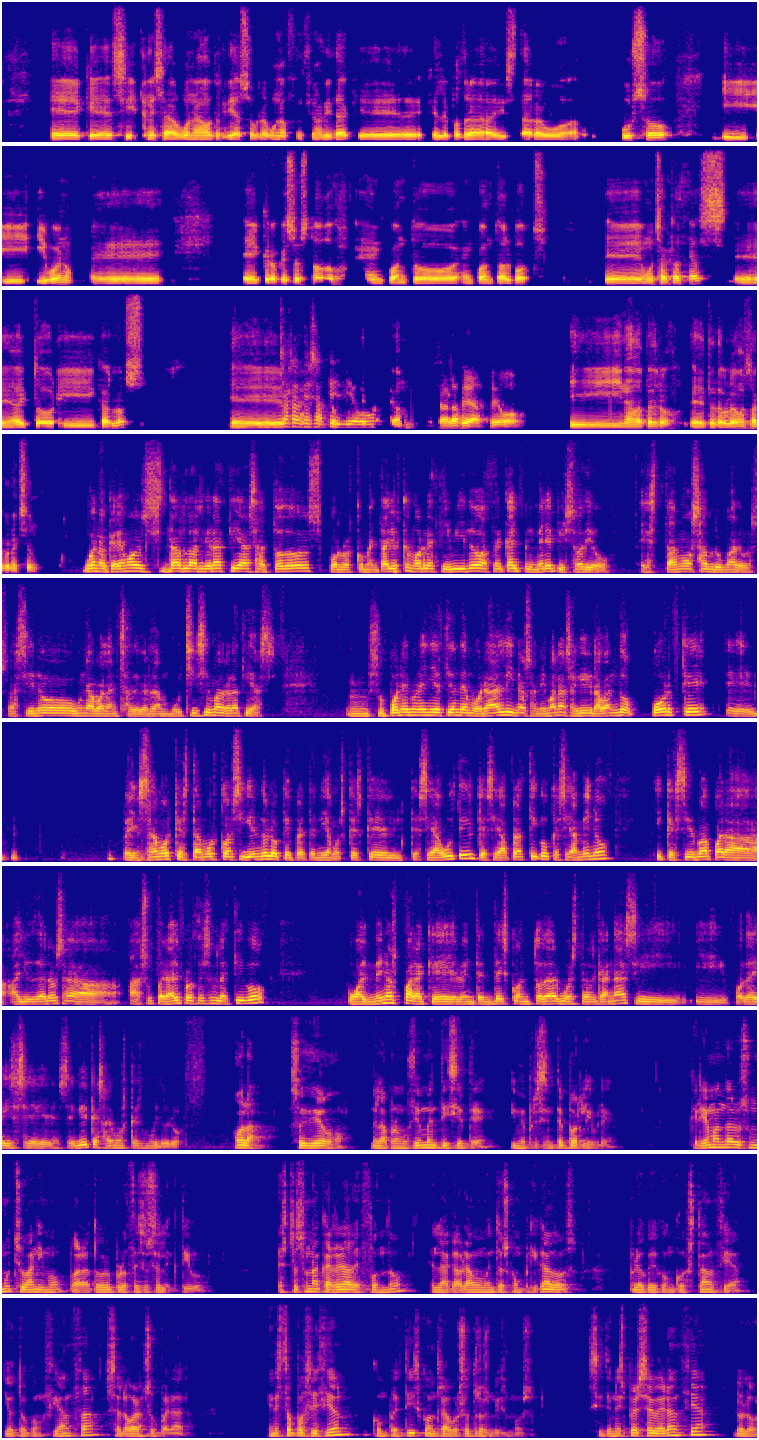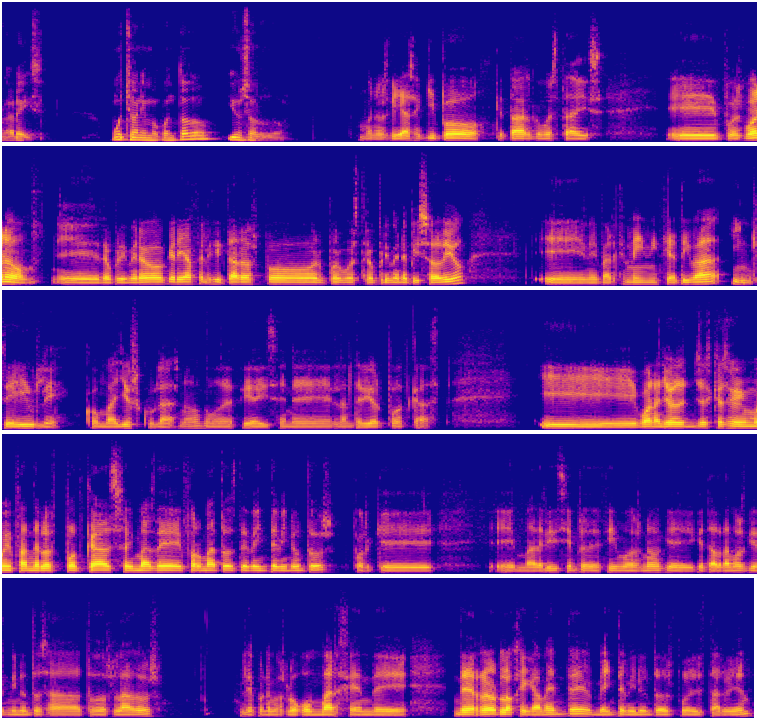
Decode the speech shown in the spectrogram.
Eh, que si tenéis alguna otra idea sobre alguna funcionalidad que, que le podráis dar uso. Y, y bueno, eh, eh, creo que eso es todo en cuanto, en cuanto al bot. Eh, muchas gracias, eh, Héctor y Carlos. muchas gracias a ti, Diego. Muchas gracias, Diego. Y nada, Pedro, te devolvemos la conexión. Bueno, queremos dar las gracias a todos por los comentarios que hemos recibido acerca del primer episodio. Estamos abrumados. Ha sido una avalancha, de verdad. Muchísimas gracias. Mm, suponen una inyección de moral y nos animan a seguir grabando porque eh, pensamos que estamos consiguiendo lo que pretendíamos, que es que, el, que sea útil, que sea práctico, que sea ameno y que sirva para ayudaros a, superar el proceso selectivo o al menos para que lo intentéis con todas vuestras ganas y, y podáis eh, seguir, que sabemos que es muy duro. Hola, soy Diego, de la promoción 27, y me presenté por libre. Quería mandaros un mucho ánimo para todo el proceso selectivo. Esto es una carrera de fondo en la que habrá momentos complicados, pero que con constancia y autoconfianza se logran superar. En esta posición competís contra vosotros mismos. Si tenéis perseverancia, lo lograréis. Mucho ánimo con todo y un saludo. Buenos días equipo, ¿qué tal? ¿Cómo estáis? Eh, pues bueno, eh, lo primero quería felicitaros por, por vuestro primer episodio. Eh, me parece una iniciativa increíble, con mayúsculas, ¿no? Como decíais en el anterior podcast. Y bueno, yo, yo es que soy muy fan de los podcasts, soy más de formatos de 20 minutos, porque en Madrid siempre decimos ¿no? que, tardamos 10 minutos a todos lados, le ponemos luego un margen de, de error, lógicamente, 20 minutos puede estar bien.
